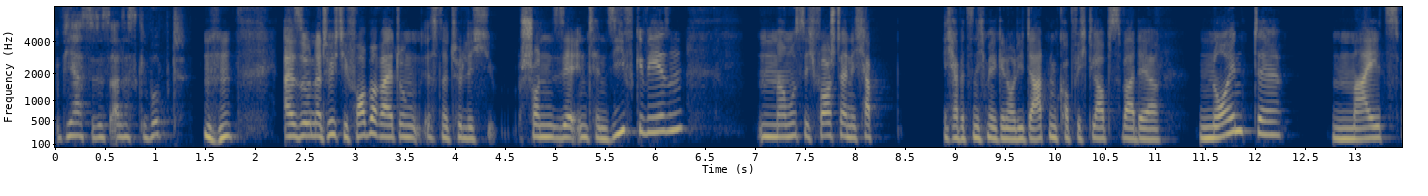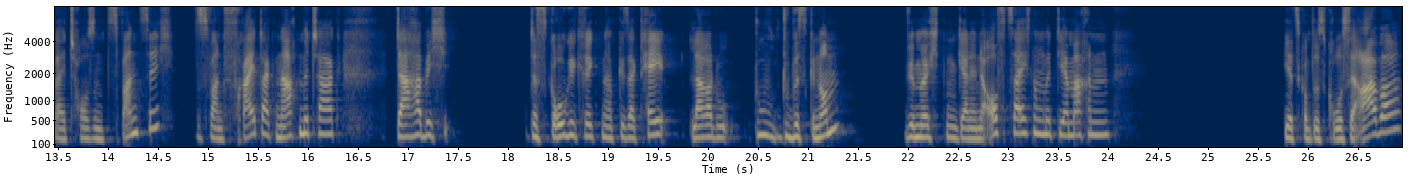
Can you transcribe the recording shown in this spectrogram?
wie hast du das alles gewuppt? Mhm. Also natürlich, die Vorbereitung ist natürlich schon sehr intensiv gewesen. Man muss sich vorstellen, ich habe ich hab jetzt nicht mehr genau die Daten im Kopf, ich glaube, es war der 9. Mai 2020. Das war ein Freitagnachmittag. Da habe ich das Go gekriegt und habe gesagt, hey, Lara, du, du, du bist genommen. Wir möchten gerne eine Aufzeichnung mit dir machen. Jetzt kommt das große Aber.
